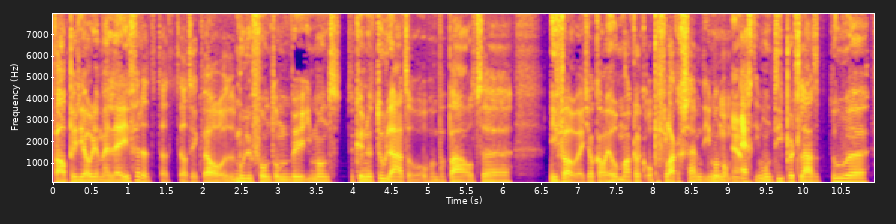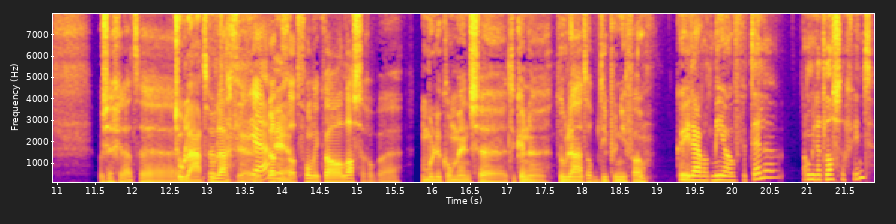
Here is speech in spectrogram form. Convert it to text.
bepaalde periode in mijn leven... Dat, dat, dat ik wel het moeilijk vond om weer iemand te kunnen toelaten op een bepaald eh, niveau. Weet je, ook al heel makkelijk oppervlakkig zijn met iemand... maar om Ja. echt iemand dieper te laten toe... eh, hoe zeg je dat? Eh, Toelaten. Toelaten. Dat, Ja. Dat, dat vond ik wel lastig. Op, eh, moeilijk om mensen te kunnen toelaten op dieper niveau. Kun je daar wat meer over vertellen? Waarom je dat lastig vindt?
